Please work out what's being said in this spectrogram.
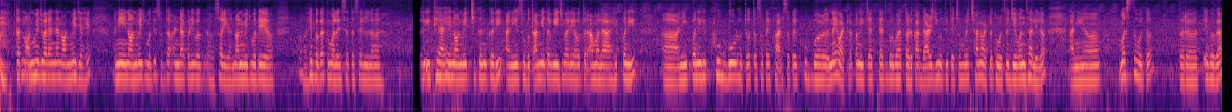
तर नॉनव्हेजवाल्यांना नॉनव्हेज आहे. आणि नॉनव्हेजमध्ये सुद्धा अंडा कढी वग सॉरी नॉनव्हेजमध्ये हे बघा तुम्हाला दिसत असेल तर इथे आहे नॉनव्हेज चिकन करी आणि सोबत आम्ही आता वेजवारी आहोत तर आम्हाला आहे पनीर. आणि पनीर हे खूप गोड होतं तसं काही फारसं काही खूप नाही वाटलं पण याच्यात त्याचबरोबर तडका डाळ जी होती त्याच्यामुळे छान वाटलं थोडंसं जेवण झालेलं. आणि मस्त होतं. तर ते बघा.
